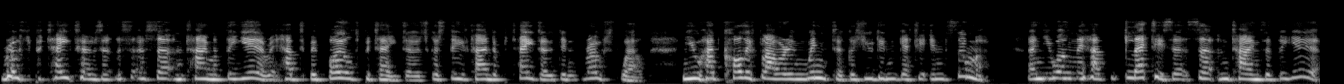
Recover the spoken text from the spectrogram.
roast potatoes at a certain time of the year. It had to be boiled potatoes because these kind of potatoes didn't roast well. You had cauliflower in winter because you didn't get it in summer. And you only had lettuce at certain times of the year.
